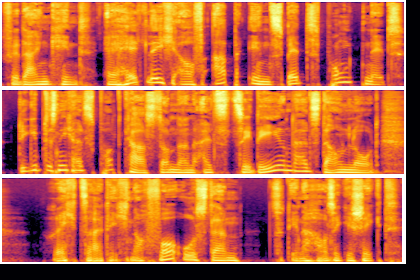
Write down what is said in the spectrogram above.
für dein Kind. Erhältlich auf abinsbett.net. Die gibt es nicht als Podcast, sondern als CD und als Download. Rechtzeitig noch vor Ostern zu dir nach Hause geschickt.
